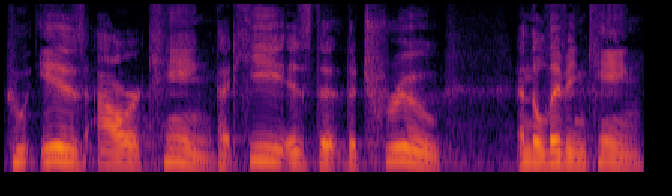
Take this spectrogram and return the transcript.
who is our King, that he is the, the true and the living King.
